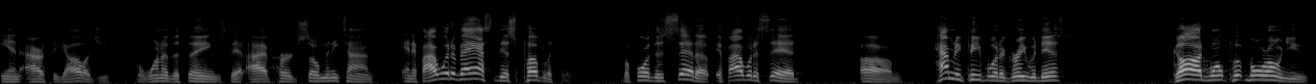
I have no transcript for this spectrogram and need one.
in our theology. But one of the things that I've heard so many times, and if I would have asked this publicly before the setup, if I would have said, um, How many people would agree with this? God won't put more on you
